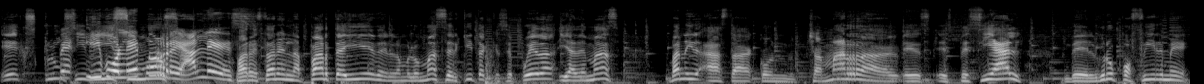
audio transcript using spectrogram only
exclusivos. Y boletos reales. Para estar en la parte ahí de lo, lo más cerquita que se pueda. Y además van a ir hasta con chamarra es- especial del grupo firme.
